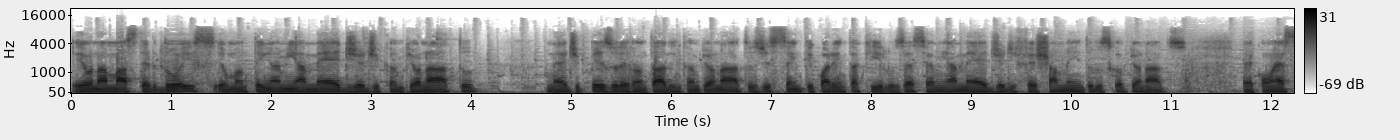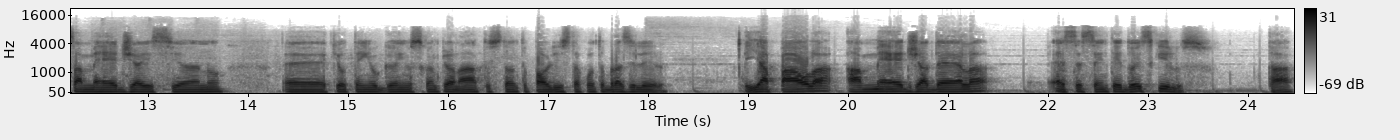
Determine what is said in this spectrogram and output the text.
Eu na Master 2 eu mantenho a minha média de campeonato, né, de peso levantado em campeonatos de 140 quilos. Essa é a minha média de fechamento dos campeonatos. É com essa média esse ano é, que eu tenho ganho os campeonatos, tanto paulista quanto brasileiro. E a Paula, a média dela é 62 quilos, tá?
